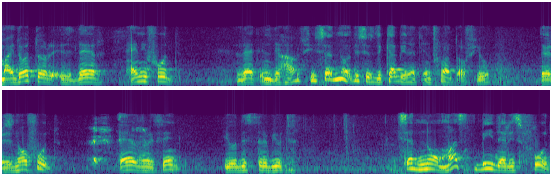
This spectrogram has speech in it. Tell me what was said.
My daughter, is there any food that in the house? He said, no, this is the cabinet in front of you. There is no food. Everything you distribute. He said, no, must be there is food.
